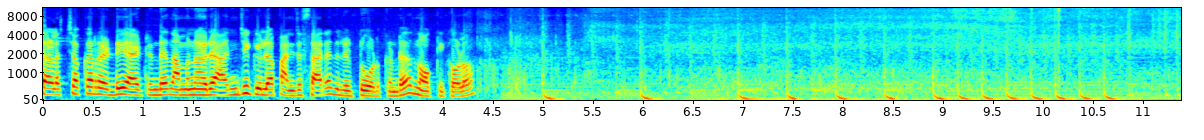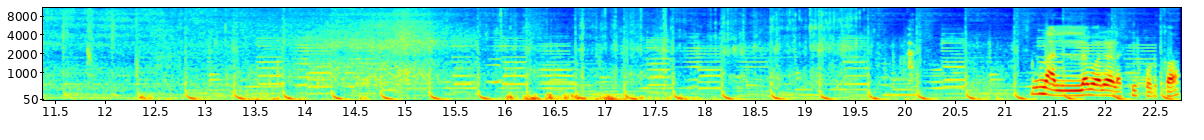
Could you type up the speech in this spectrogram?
തിളച്ചൊക്കെ റെഡി ആയിട്ടുണ്ട്. നമ്മൾ ഒരു അഞ്ച് കിലോ പഞ്ചസാര ഇതിലിട്ട് കൊടുക്കുന്നുണ്ട് നോക്കിക്കോളൂ. ഇത് നല്ലപോലെ ഇളക്കി കൊടുക്കാം.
